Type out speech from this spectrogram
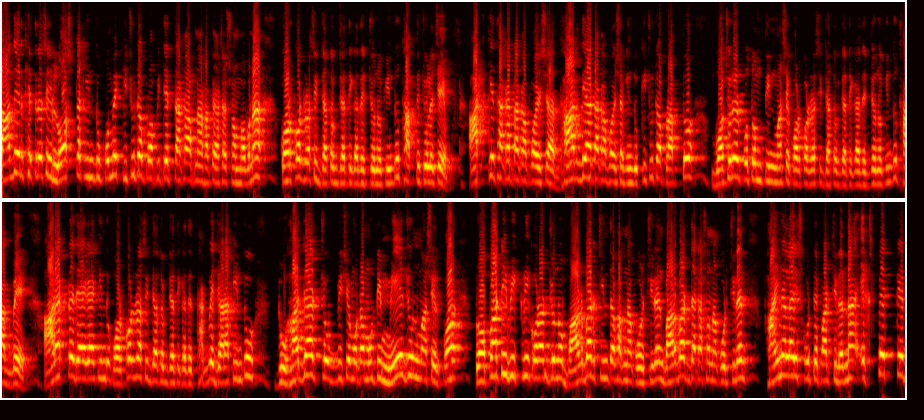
তাদের ক্ষেত্রে সেই লসটা কিন্তু কমে কিছুটা প্রফিটের টাকা আপনার হাতে আসার সম্ভাবনা কর্কট রাশির জাতক জাতিকাদের জন্য কিন্তু থাকতে চলেছে। আটকে থাকা টাকা পয়সা, ধার দেওয়া টাকা পয়সা কিন্তু কিছুটা প্রাপ্ত বছরের প্রথম তিন মাসে কর্কট রাশির জাতক জাতিকাদের জন্য কিন্তু থাকবে। আর একটা জায়গায় কিন্তু কর্কট রাশির জাতক জাতিকাদের থাকবে যারা কিন্তু দু হাজার চব্বিশে মোটামুটি মে, জুন মাসের পর প্রপার্টি বিক্রি করার জন্য বারবার চিন্তা ভাবনা করছিলেন বারবার দেখাশোনা করছিলেন ফাইনালাইজ করতে পারছিলেন না এক্সপেক্টেড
